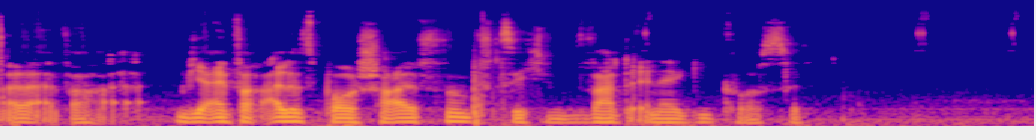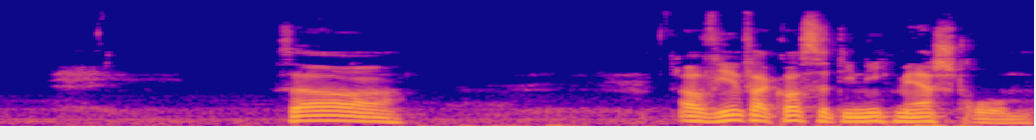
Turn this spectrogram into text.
Weil einfach, wie einfach alles pauschal 50 Watt Energie kostet. So. Auf jeden Fall kostet die nicht mehr Strom.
